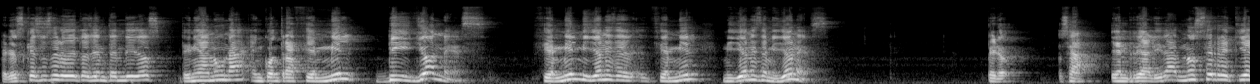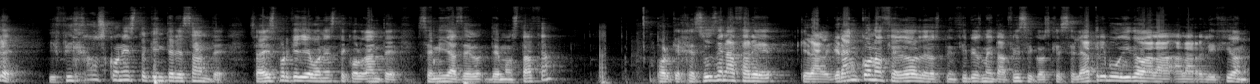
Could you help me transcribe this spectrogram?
Pero es que esos eruditos y entendidos tenían una en contra 100.000 billones. 100.000 millones de 100.000 millones de millones. Pero, o sea, en realidad no se requiere. Y fijaos con esto qué interesante. ¿Sabéis por qué llevo en este colgante semillas de mostaza? Porque Jesús de Nazaret, que era el gran conocedor de los principios metafísicos que se le ha atribuido a la, religión,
